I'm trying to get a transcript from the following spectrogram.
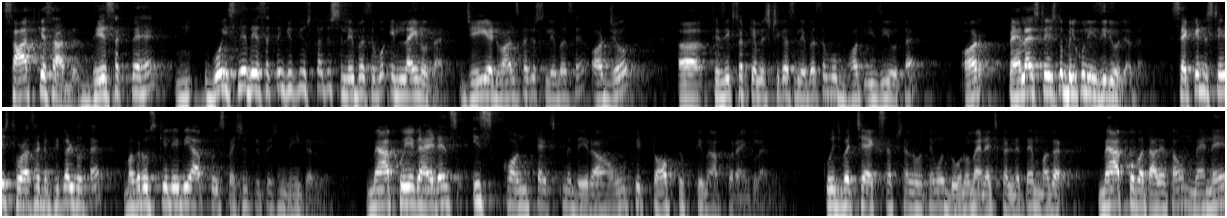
साथ के साथ दे सकते हैं, वो इसलिए दे सकते हैं क्योंकि उसका जो सिलेबस है वो इनलाइन होता है। जेई एडवांस का जो सिलेबस है और जो फिजिक्स और केमिस्ट्री का सिलेबस है वो बहुत ईजी होता है। और पहला स्टेज तो बिल्कुल ईजिली हो जाता है। सेकेंड स्टेज थोड़ा सा डिफ़िकल्ट होता है, मगर उसके लिए भी आपको स्पेशल प्रिपरेशन नहीं करनी। मैं आपको ये गाइडेंस इस कॉन्टेक्स्ट में दे रहा हूँ कि टॉप फिफ्टी में आपको रैंक लानी। कुछ बच्चे एक्सेप्शनल होते हैं, वो दोनों मैनेज कर लेते हैं, मगर मैं आपको बता देता हूँ, मैंने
